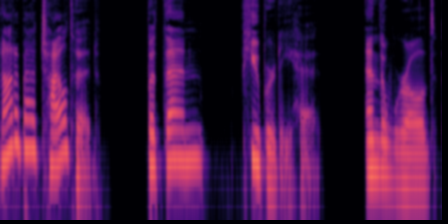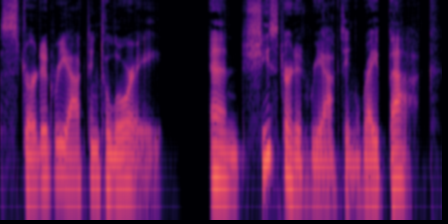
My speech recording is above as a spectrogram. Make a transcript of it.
Not a bad childhood. But then puberty hit, and the world started reacting to Lori, and she started reacting right back.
